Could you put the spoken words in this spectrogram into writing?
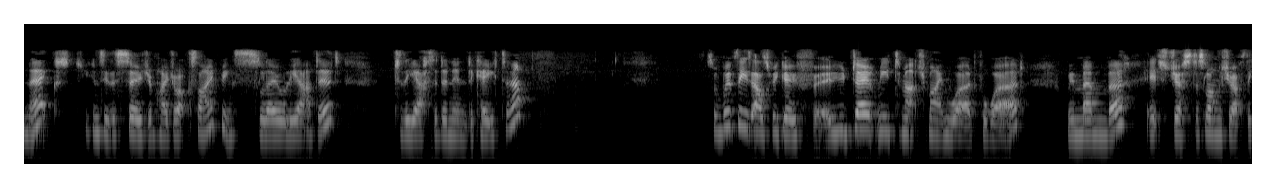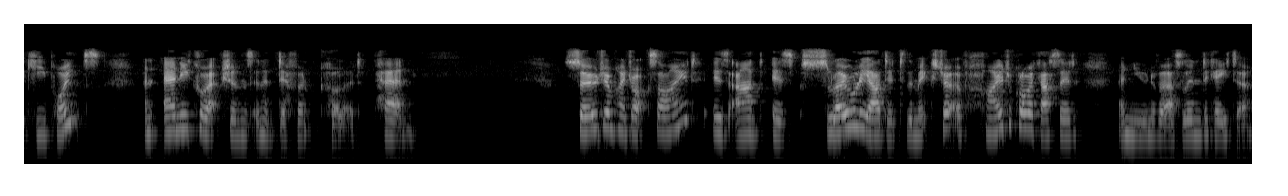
Next, you can see the sodium hydroxide being slowly added to the acid and indicator. So with these as we go through, you don't need to match mine word for word. Remember, it's just as long as you have the key points and any corrections in a different coloured pen. Sodium hydroxide is, add, is slowly added to the mixture of hydrochloric acid and universal indicator.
